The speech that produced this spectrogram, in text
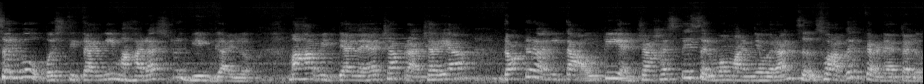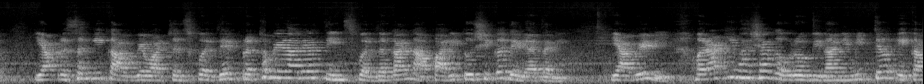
सर्व उपस्थितांनी महाराष्ट्र गीत गायलं. महाविद्यालयाच्या प्राचार्या डॉक्टर अनिता आवटी यांच्या हस्ते सर्व मान्यवरांचं स्वागत करण्यात आलं. या प्रसंगी काव्य वाचन स्पर्धेत प्रथम येणाऱ्या तीन स्पर्धकांना पारितोषिकं देण्यात आली. यावेळी मराठी भाषा गौरव दिनानिमित्त एका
